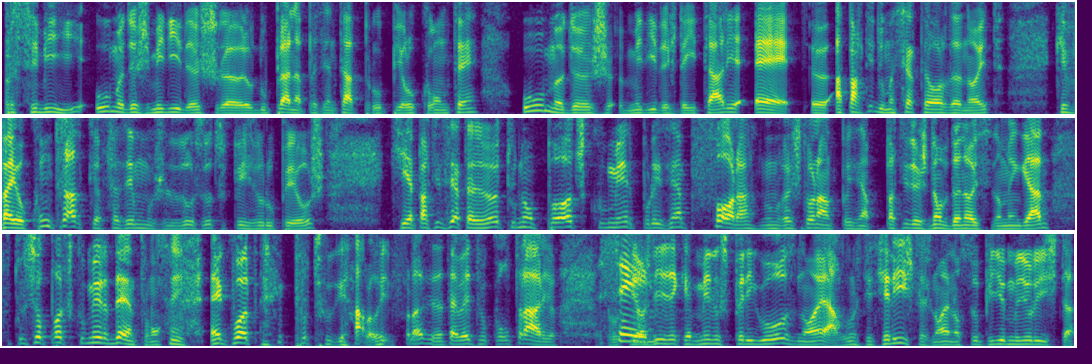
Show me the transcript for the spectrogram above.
percebi, uma das medidas uh, do plano apresentado pelo, pelo Conte, uma das medidas da Itália é, uh, a partir de uma certa hora da noite, que vai ao contrário do que fazemos nos outros países europeus, que a partir de certa hora da noite tu não podes comer, por exemplo, fora, num restaurante restaurante, por exemplo, a partir das 9 da noite, se não me engano, tu só podes comer dentro. Sim. Enquanto em Portugal ou em França é exatamente o contrário. Porque Sim. eles dizem que é menos perigoso, não é? Alguns especialistas, não é? Não sou opinião melhorista.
